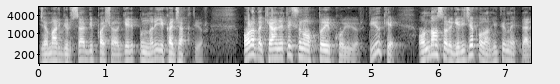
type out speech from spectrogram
Cemal Gürsel bir paşa gelip bunları yıkacak diyor. Orada kehanete şu noktayı koyuyor. Diyor ki ondan sonra gelecek olan hükümetler,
